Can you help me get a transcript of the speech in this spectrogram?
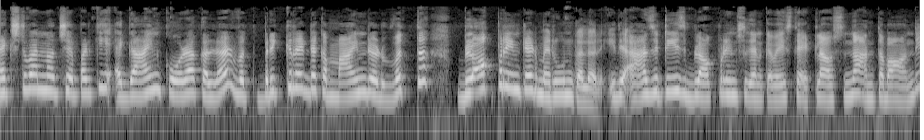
నెక్స్ట్ వన్ వచ్చేప్పటికి అగైన్ కోరా colour with brick red combined with black printed maroon colour ఇది as it is black prints కనుక వేస్తే ఎట్లా వస్తుందో అంత బాగుంది.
